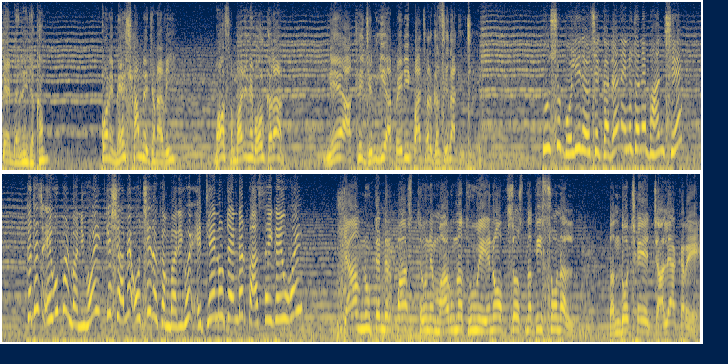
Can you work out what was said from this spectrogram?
ટેન્ડરની રકમ? કોણે મેં શ્યામને જણાવી? મોં સંભાળીને બોલ કરણ. મેં આખી જિંદગી આ પેઢી પાછળ ઘસી નાખી છે. તું શું બોલી રહ્યો છે કરણ? એનું તને ભાન છે? કદાચ એવું પણ બન્યું હોય કે શ્યામે ઓછી રકમ ભરી હોય એટલે એનું ટેન્ડર પાસ થઈ ગયું હોય? શ્યામનું ટેન્ડર પાસ થયું ને મારું ન થયું એનો અફસોસ નથી સોનલ. ધંધો છે ચાલ્યા કરે.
